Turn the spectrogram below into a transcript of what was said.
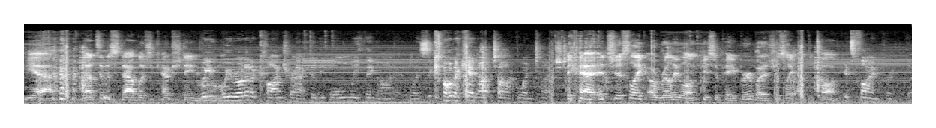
Yeah, that's an established couch stain We, rule. we wrote out a contract and the only thing on it was Dakota cannot talk when touched. Yeah, it's just like a really long piece of paper, but it's just like at the top. It's fine print though.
